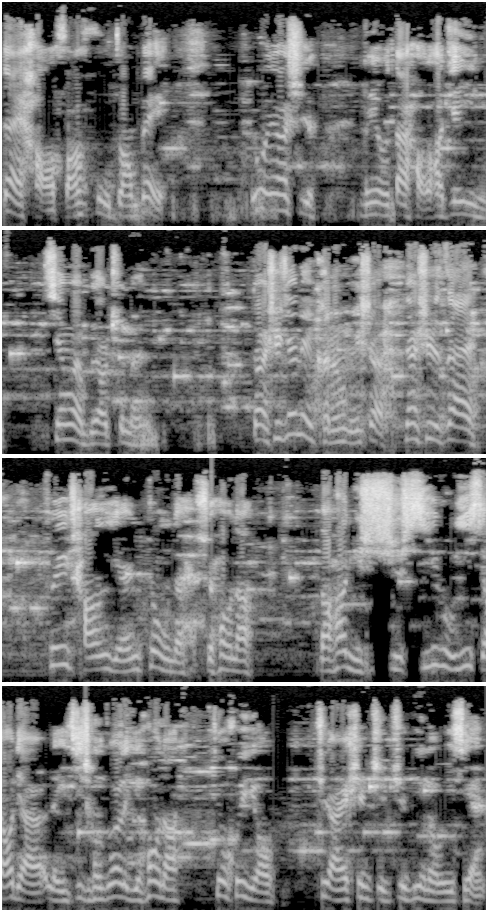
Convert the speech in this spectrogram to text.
带好防护装备。如果要是没有带好的话，建议你。千万不要出门，短时间内可能没事儿，但是在非常严重的时候呢，哪怕你是吸入一小点儿，累积成多了以后呢，就会有致癌甚至致病的危险。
